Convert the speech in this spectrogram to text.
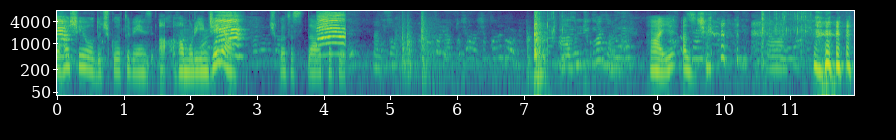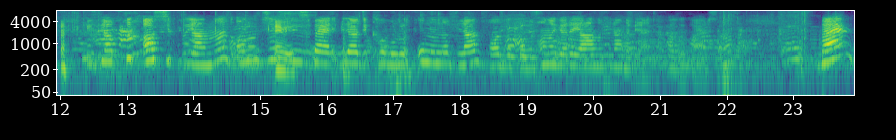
daha şey oldu çikolata benzi Aa, hamuru ince ya. Çikolatası daha çok. Ağzım çikolata mı? Hayır azıcık. Tamam. Yaptık az çıktı yalnız. Onun için Evet. siz be- birazcık hamuru ununu falan fazla koyun. Ona göre yağını falan da birazcık fazla koyarsınız. Ben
